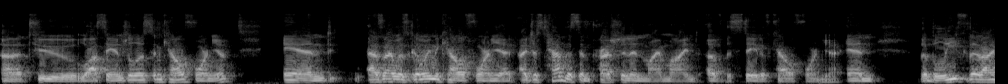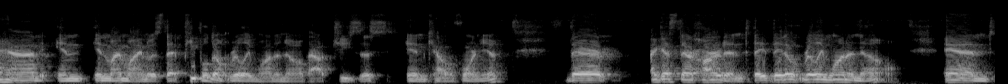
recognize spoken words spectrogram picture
uh, to Los Angeles in California. And as I was going to California, I just had this impression in my mind of the state of California. And the belief that I had in, in my mind was that people don't really want to know about Jesus in California. They're, I guess they're hardened. They, they don't really want to know. And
